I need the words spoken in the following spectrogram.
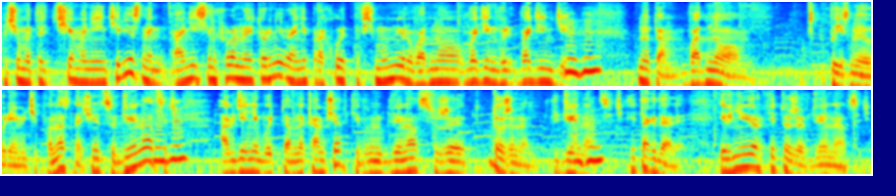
Причем это, чем они интересны, они синхронные турниры, они проходят по всему миру в, одно, в, один, в один день. Ну, там, в одно поясное время. Типа у нас начнется в 12, а где-нибудь там на Камчатке в 12 уже тоже на, в 12 и так далее. И в Нью-Йорке тоже в 12.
